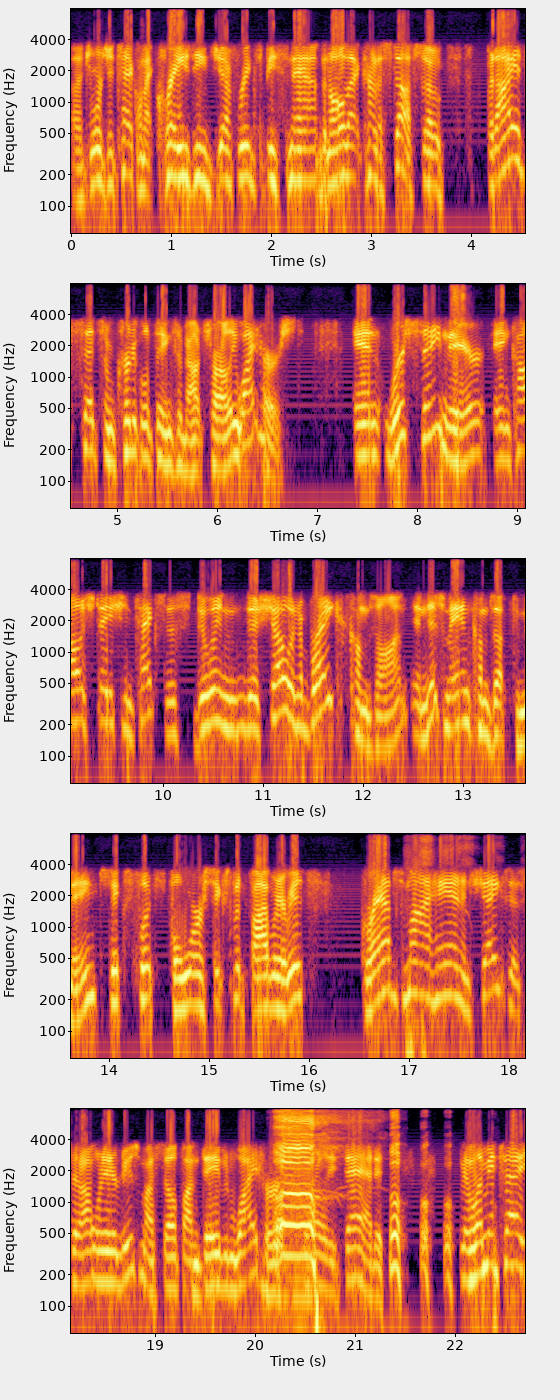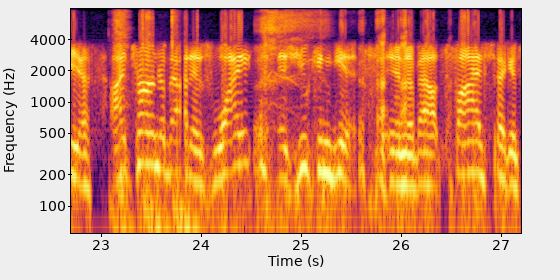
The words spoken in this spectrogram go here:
uh, Georgia Tech on that crazy Jeff Rigsby snap and all that kind of stuff. So, but I had said some critical things about Charlie Whitehurst. And we're sitting there in College Station, Texas, doing the show, and a break comes on, and this man comes up to me, six foot four, six foot five, whatever it is, grabs my hand and shakes it, and said, "I want to introduce myself. I'm David Whitehurst, Charlie's dad." And, and let me tell you, I turned about as white as you can get in about five seconds.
